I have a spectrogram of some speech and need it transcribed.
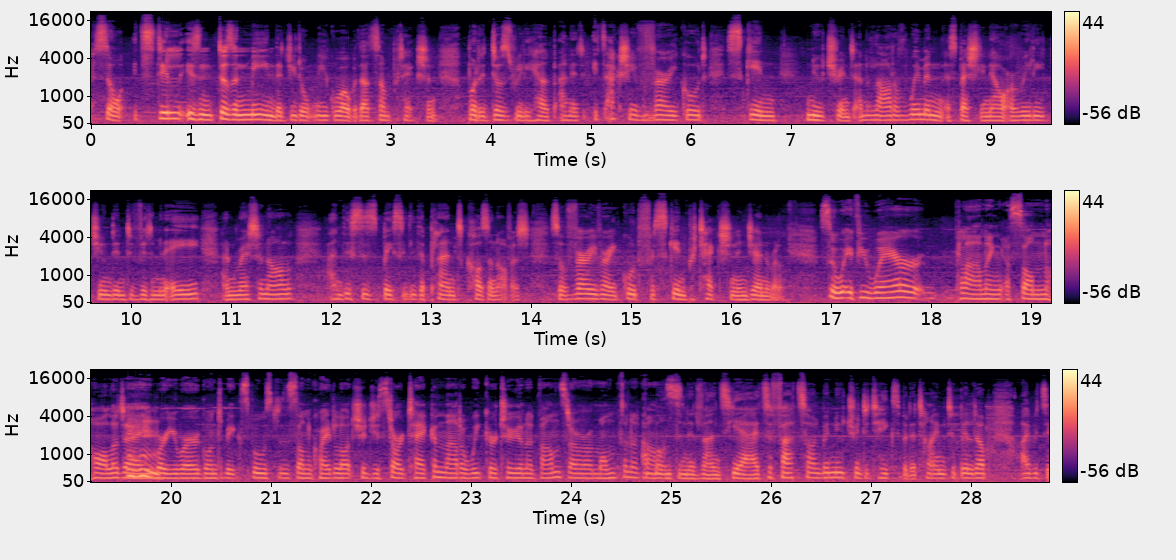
So it still isn't doesn't mean that you don't you go out without sun protection, but it does really help, and it, it's actually a very good skin nutrient. And a lot of women, especially now, are really tuned into vitamin A and retinol, and this is basically the plant cousin of it. So very very good for skin protection in general. So if you were planning a sun holiday mm-hmm. where you were going to be exposed to the sun quite a lot, should you start taking that a week or two in advance or a month in advance? A month in advance, yeah. It's a fat soluble nutrient. It takes a bit of time to build up. I would say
